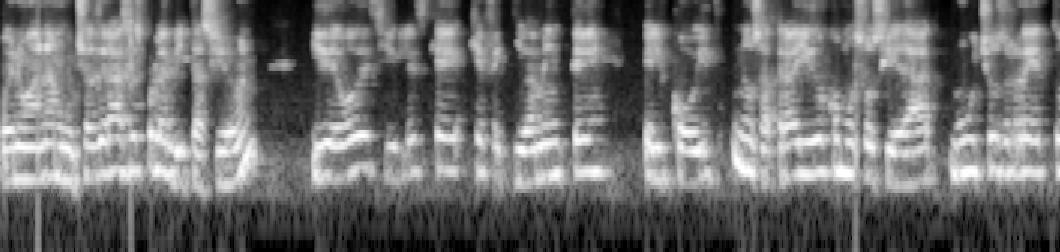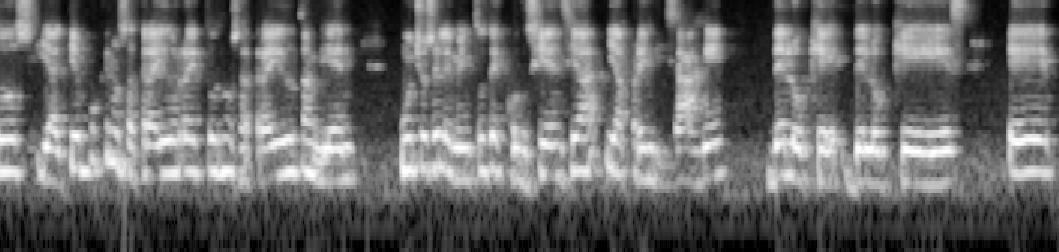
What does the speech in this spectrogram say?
Bueno, Ana, muchas gracias por la invitación y debo decirles que, que efectivamente el COVID nos ha traído como sociedad muchos retos y al tiempo que nos ha traído retos, nos ha traído también muchos elementos de conciencia y aprendizaje de lo que, de lo que es eh,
